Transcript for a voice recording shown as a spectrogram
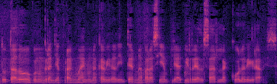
dotado con un gran diafragma en una cavidad interna para así ampliar y realzar la cola de graves.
